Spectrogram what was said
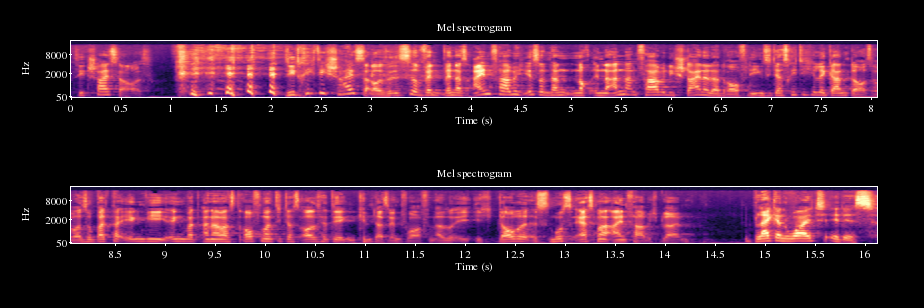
Sieht scheiße aus. Sieht richtig scheiße aus. Es ist so, wenn, wenn das einfarbig ist und dann noch in einer anderen Farbe die Steine da drauf liegen, sieht das richtig elegant aus. Aber sobald da irgendwie irgendwas einer was drauf macht, sieht das aus, als hätte ein Kind das entworfen. Also ich, ich glaube, es muss erstmal einfarbig bleiben. Black and white it is.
